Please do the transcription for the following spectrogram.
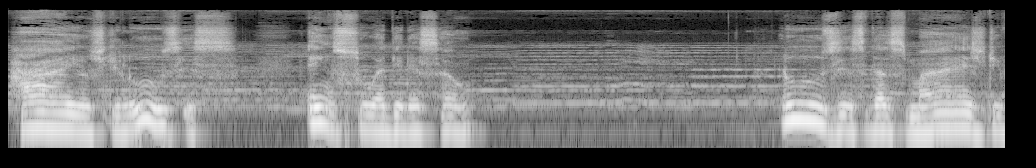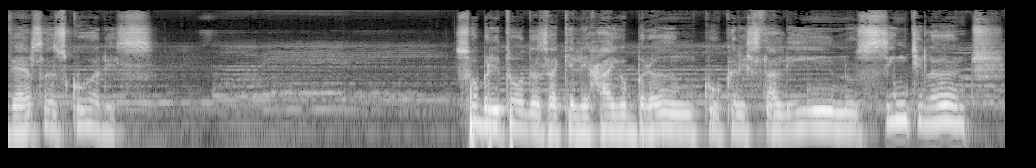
raios de luzes em sua direção. Luzes das mais diversas cores. Sobre todas aquele raio branco, cristalino, cintilante,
